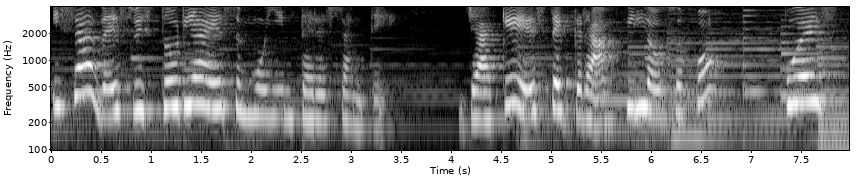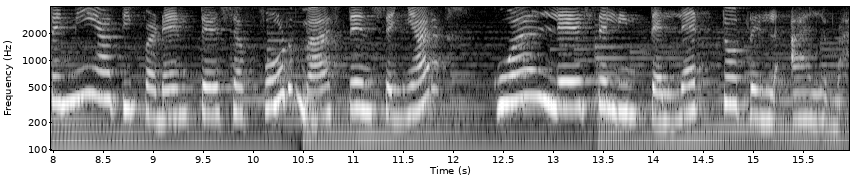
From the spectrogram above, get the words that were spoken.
Y sabes, su historia es muy interesante, ya que este gran filósofo pues tenía diferentes formas de enseñar cuál es el intelecto del alma.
